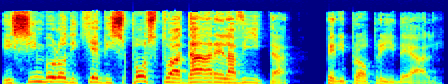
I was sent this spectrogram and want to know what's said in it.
il simbolo di chi è disposto a dare la vita per i propri ideali.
